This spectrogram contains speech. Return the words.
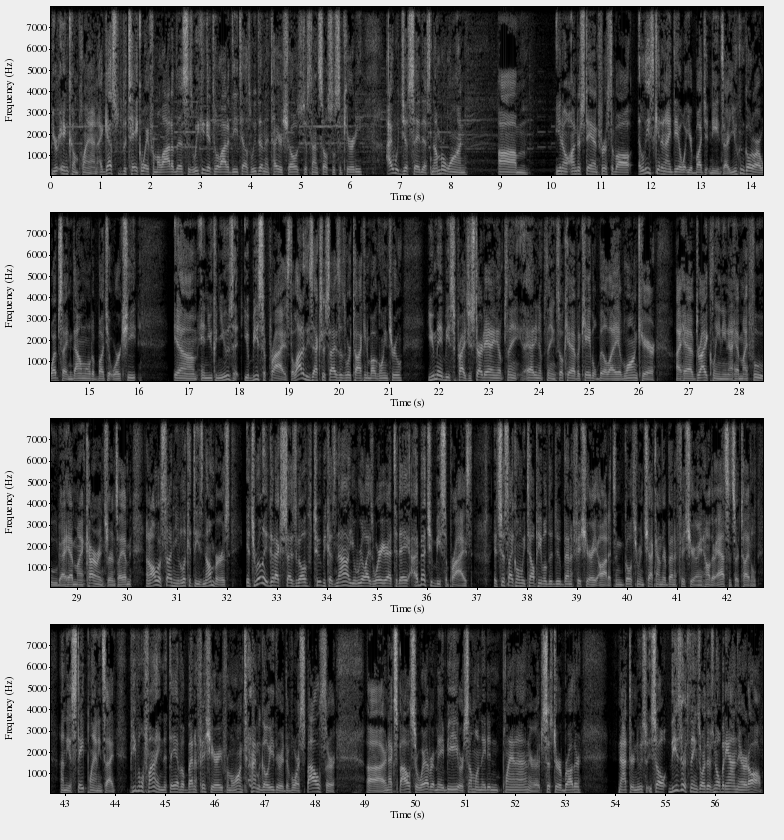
your income plan. I guess the takeaway from a lot of this is we can get to a lot of details. We've done entire shows just on Social Security. I would just say this: number one, um, you know, understand first of all, at least get an idea what your budget needs are. You can go to our website and download a budget worksheet. Um, and you can use it. You'll be surprised. A lot of these exercises we're talking about going through, you may be surprised. You start adding up adding up things. Okay, I have a cable bill. I have lawn care. I have dry cleaning. I have my food. I have my car insurance. I have, and all of a sudden you look at these numbers. It's really a good exercise to go to because now you realize where you're at today. I bet you'd be surprised. It's just like when we tell people to do beneficiary audits and go through and check on their beneficiary and how their assets are titled on the estate planning side. People find that they have a beneficiary from a long time ago, either a divorced spouse or uh, an ex spouse or whatever it may be, or someone they didn't plan on, or a sister or brother, not their news. So these are things, or there's nobody on there at all.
